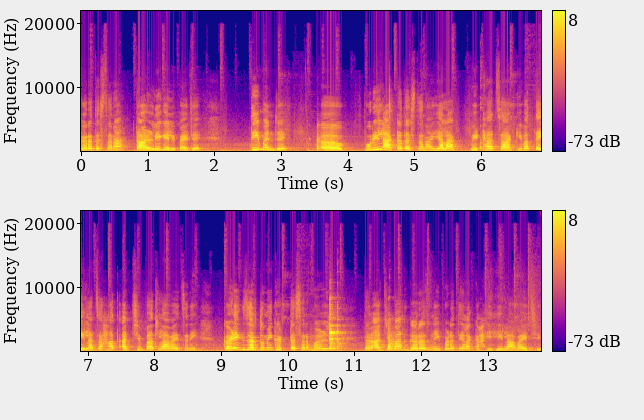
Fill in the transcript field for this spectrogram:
करत असताना टाळली गेली पाहिजे ती म्हणजे पुरी लाटत असताना याला पिठाचा किंवा तेलाचा हात अजिबात लावायचा नाही. कणिक जर तुम्ही घट्टसर मळली तर अजिबात गरज नाही पडत याला काहीही लावायची.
